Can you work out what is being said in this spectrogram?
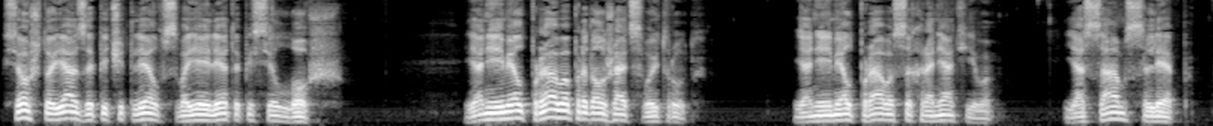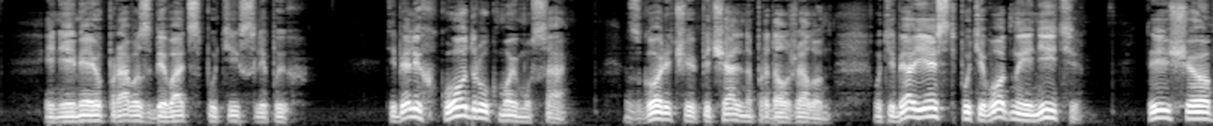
Все, что я запечатлел в своей летописи, — ложь. Я не имел права продолжать свой труд. Я не имел права сохранять его. Я сам слеп и не имею права сбивать с пути слепых. Тебе легко, друг мой Муса». С горечью печально продолжал он. — У тебя есть путеводные нити. Ты еще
